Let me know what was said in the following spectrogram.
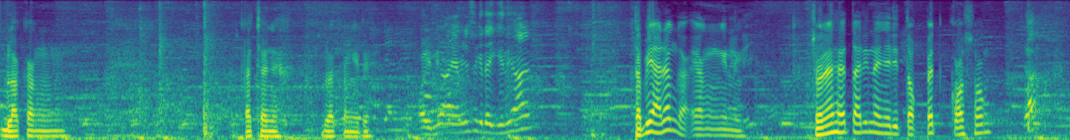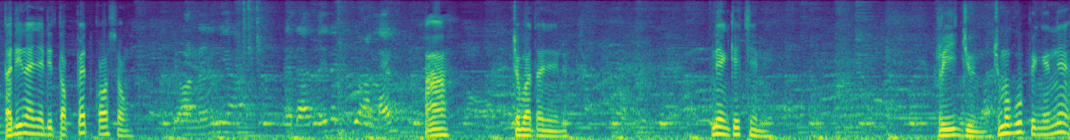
belakang kacanya belakang itu. Oh ini ayamnya segede gini ah tapi ada nggak yang ini? Soalnya saya tadi nanya di Tokped kosong. Ya tadi nanya di Tokped kosong. Di online yang beda tadi kan di online. Ah coba tanya deh. Ini yang kece nih. Rijun. Cuma gue pengennya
